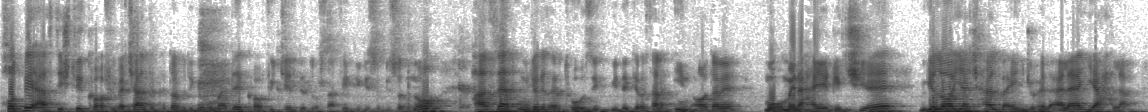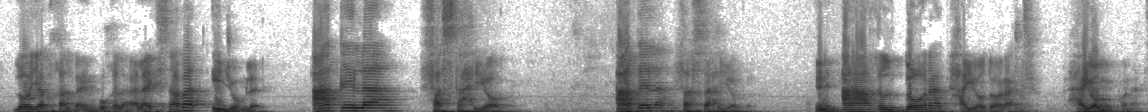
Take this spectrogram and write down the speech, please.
خطبه اصلیش توی کافی و چند تا کتاب دیگه اومده کافی جلد دو صفحه 229 حضرت اونجا که داره توضیح میده که مثلا این آدم مؤمن حقیقی چیه میگه لا یجهل و این جهل علی یحلم. لا یبخل و این بخل علی سبت این جمله. عقل فستحیا عقل فستحیا یعنی عقل دارد حیا دارد. حیا می‌کند.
